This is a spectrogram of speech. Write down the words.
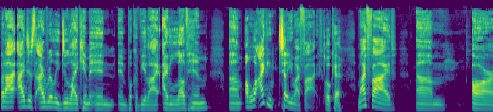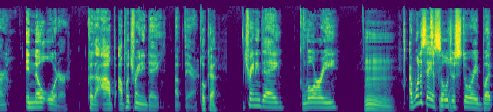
But I, I just, I really do like him in in Book of Eli. I love him. Um, oh, well, I can tell you my five. Okay. My five um, are in no order because I'll I'll put Training Day up there. Okay. Training Day, Glory. Hmm. I want to say a soldier story, but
